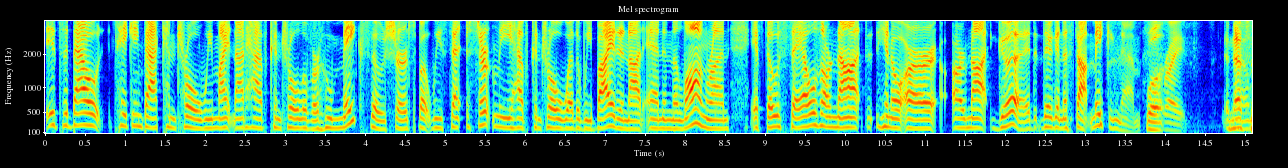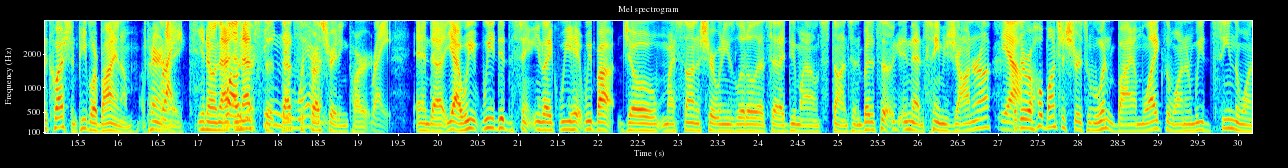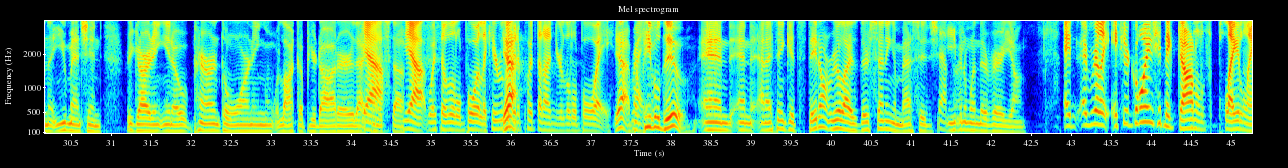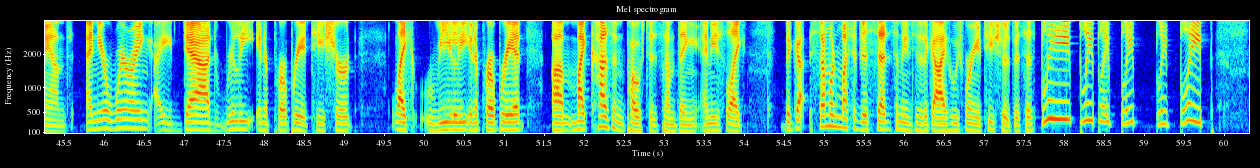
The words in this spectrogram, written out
it's about taking back control. We might not have control over who makes those shirts, but we se- certainly have control whether we buy it or not. And in the long run, if those sales are not, you know, are are not good, they're going to stop making them. Well, right. And that's know? the question. People are buying them apparently. Right. You know, and that Well, and that's the that's the frustrating part. Right. And uh, yeah, we we did the same. you know, Like we we bought Joe, my son, a shirt when he was little that said "I do my own stunts," and but it's a, in that same genre. Yeah. But there were a whole bunch of shirts we wouldn't buy them, like the one, and we'd seen the one that you mentioned regarding you know parental warning, lock up your daughter, that yeah. kind of stuff. Yeah, with a little boy. Like you're really Yeah. going to put that on your little boy. Yeah, but people do, and and and I think it's they don't realize they're sending a message even when they're very young. And, and really, if you're going to McDonald's Playland and you're wearing a dad really inappropriate T-shirt, like really inappropriate, um, my cousin posted something, and he's like, the guy, someone must have just said something to the guy who's wearing a T-shirt that says bleep bleep bleep bleep bleep bleep.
